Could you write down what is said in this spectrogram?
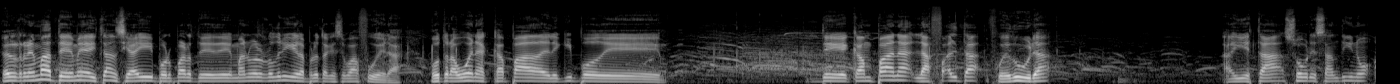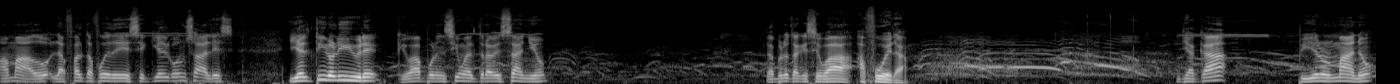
El remate de media distancia ahí por parte de Manuel Rodríguez, la pelota que se va afuera. Otra buena escapada del equipo de, de Campana. La falta fue dura. Ahí está sobre Sandino Amado. La falta fue de Ezequiel González. Y el tiro libre que va por encima del travesaño. La pelota que se va afuera. Y acá pidieron mano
